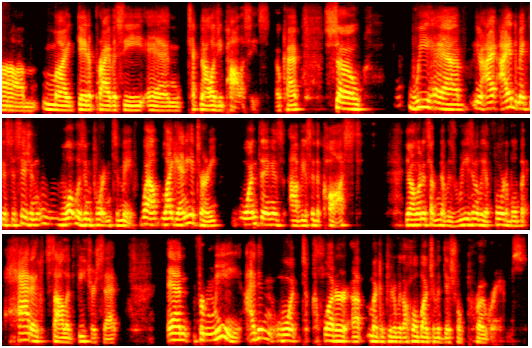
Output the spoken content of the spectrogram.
um, my data privacy and technology policies. Okay. So we have, you know, I, I had to make this decision. What was important to me? Well, like any attorney, one thing is obviously the cost. You know, I wanted something that was reasonably affordable, but had a solid feature set. And for me, I didn't want to clutter up my computer with a whole bunch of additional programs.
